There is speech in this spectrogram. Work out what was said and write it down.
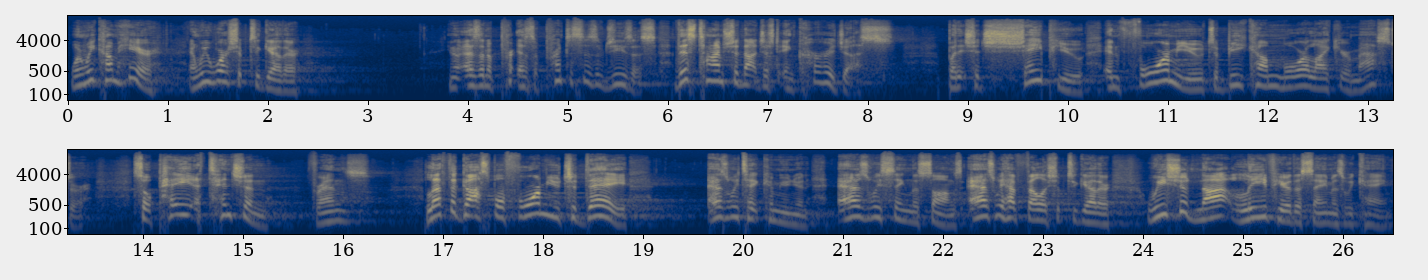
when we come here and we worship together, you know, as, an, as apprentices of Jesus, this time should not just encourage us, but it should shape you and form you to become more like your master. So pay attention, friends. Let the gospel form you today as we take communion, as we sing the songs, as we have fellowship together. We should not leave here the same as we came.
